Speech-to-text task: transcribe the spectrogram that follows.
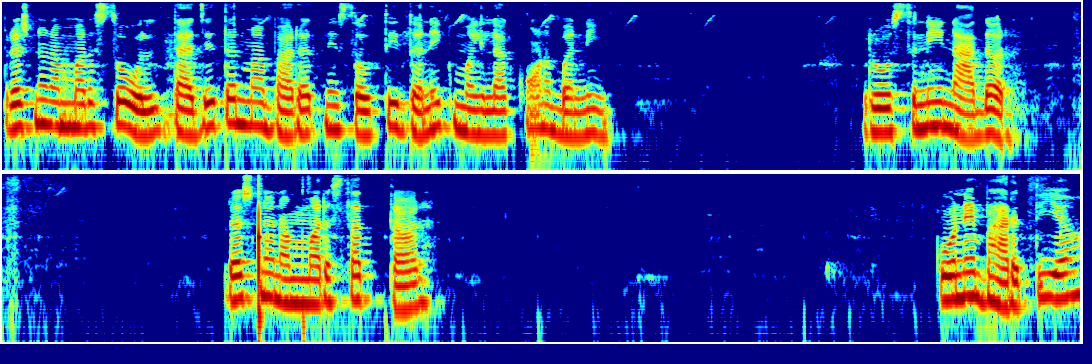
પ્રશ્ન નંબર સોળ, તાજેતરમાં ભારતની સૌથી ધનિક મહિલા કોણ બની? રોશની નાદર. પ્રશ્ન નંબર સત્તર કોને ભારતીય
